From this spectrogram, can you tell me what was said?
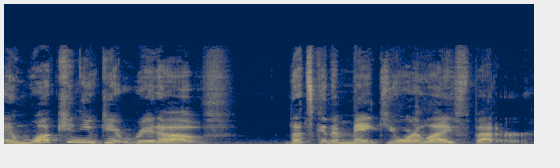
and what can you get rid of that's going to make your life better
